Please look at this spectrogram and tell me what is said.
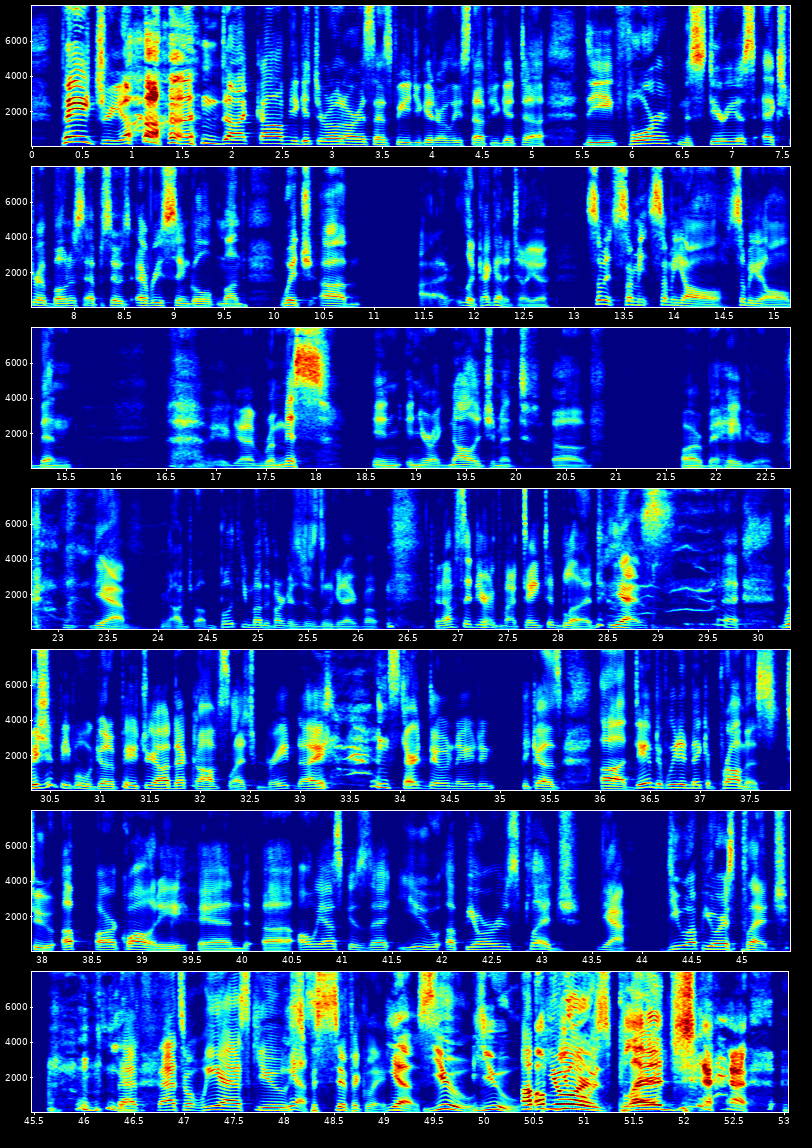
Patreon.com. You get your own RSS feed. You get early stuff. You get uh, the four mysterious extra bonus episodes every single month. Which, um, I, look, I got to tell you, some of- some some of y'all, some of y'all been uh, remiss in in your acknowledgement of our behavior. Yeah. I'm- Both you motherfuckers just looking at your phone, and I'm sitting here with my tainted blood. Yes. wishing people would go to patreon.com slash great night and start donating because uh damned if we didn't make a promise to up our quality and uh all we ask is that you up yours pledge Yeah. Do you up yours pledge? That's that's what we ask you Yes. specifically. yes You. you Up yours, pledge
